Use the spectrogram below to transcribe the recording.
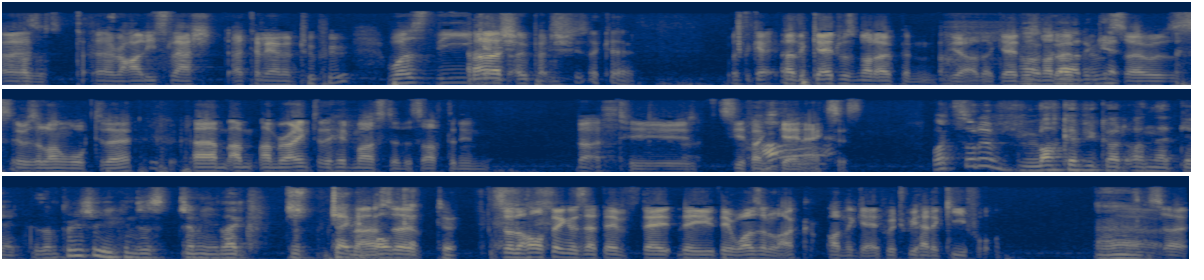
Uh, How's it? t- uh, Riley slash Italiana Tupu. Was the Uh, gate sh- open? She's okay. Was the gate? Uh, the gate was not open. Yeah, the gate was Oh, not God, open, so it was it was a long walk today. Um, I'm I'm running to the headmaster this afternoon nice. to see if I can gain access. What sort of lock have you got on that gate? Because I'm pretty sure you can just, Jimmy, like, just take No, a bolt so- to it. So the whole thing is that they've they, they there was a lock on the gate which we had a key for. Ah. So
